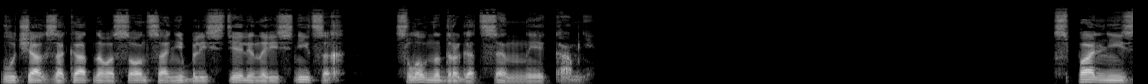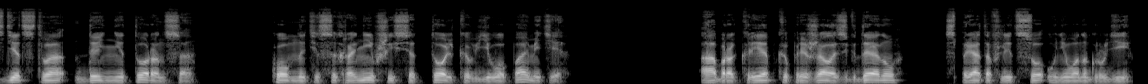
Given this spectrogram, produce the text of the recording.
В лучах закатного солнца они блестели на ресницах, словно драгоценные камни. В спальне из детства Дэнни Торренса, комнате, сохранившейся только в его памяти, Абра крепко прижалась к Дэну, спрятав лицо у него на груди.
